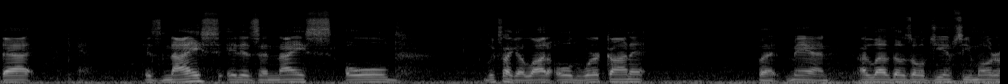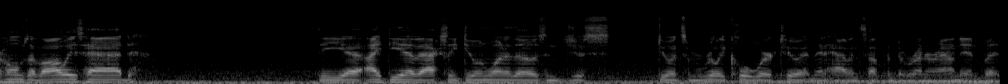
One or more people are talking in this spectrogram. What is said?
that is nice. It is a nice old, looks like a lot of old work on it. But man, I love those old GMC motorhomes. I've always had the uh, idea of actually doing one of those and just doing some really cool work to it and then having something to run around in. But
